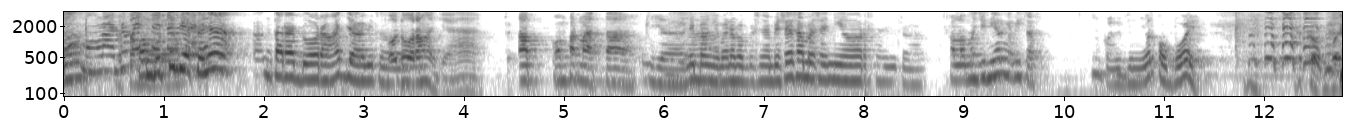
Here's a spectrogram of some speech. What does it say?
ngomong lah tuh up biasanya antara dua orang aja gitu. Oh, dua orang aja. Up empat mata. Iya, ini Bang gimana bagusnya? Biasanya sama senior gitu. Kalau sama junior nggak bisa. Kalau junior cowboy. Cowboy.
